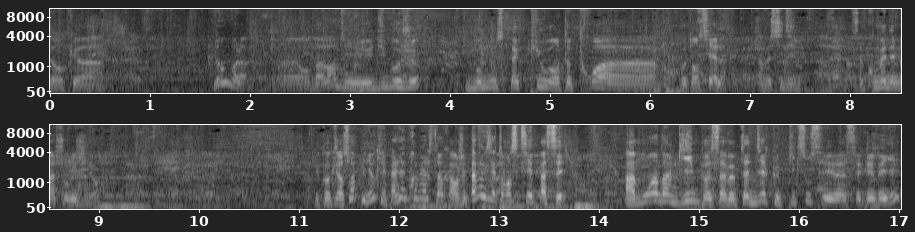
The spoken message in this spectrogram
Donc, euh, donc voilà, euh, on va avoir du, du beau jeu. Momon Spec Pew en top 3 euh, potentiel à Vassidine. Ça promet des matchs originaux. Et quoi qu'il en soit, Pigno qui n'a pas les premières stocks. Alors j'ai pas vu exactement ce qui s'est passé. À moins d'un gimp, ça veut peut-être dire que Picsou s'est s'est réveillé.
